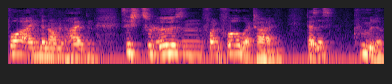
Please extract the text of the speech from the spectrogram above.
Voreingenommenheiten, sich zu lösen von Vorurteilen. Das ist Kühle.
